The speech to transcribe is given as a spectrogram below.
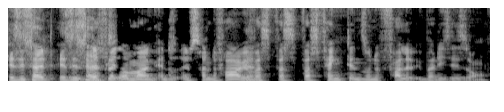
Es ist halt, es ist äh, halt. vielleicht auch mal eine interessante Frage. Ja. Was, was, was fängt denn so eine Falle über die Saison?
